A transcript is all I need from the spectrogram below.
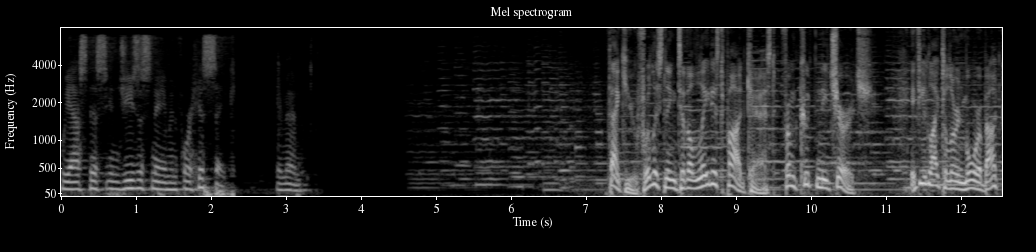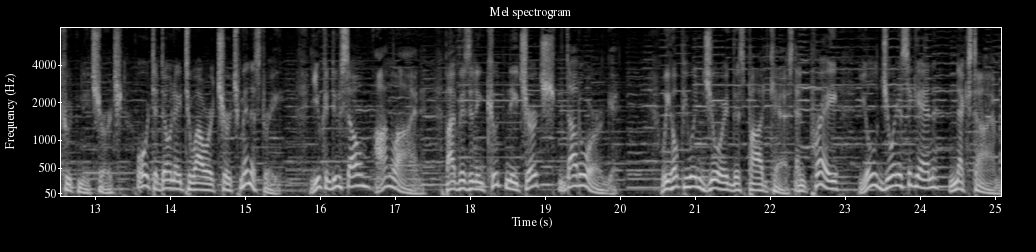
We ask this in Jesus' name and for his sake. Amen. Thank you for listening to the latest podcast from Kootenai Church. If you'd like to learn more about Kootenai Church or to donate to our church ministry, you can do so online by visiting kootenaichurch.org. We hope you enjoyed this podcast and pray you'll join us again next time.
